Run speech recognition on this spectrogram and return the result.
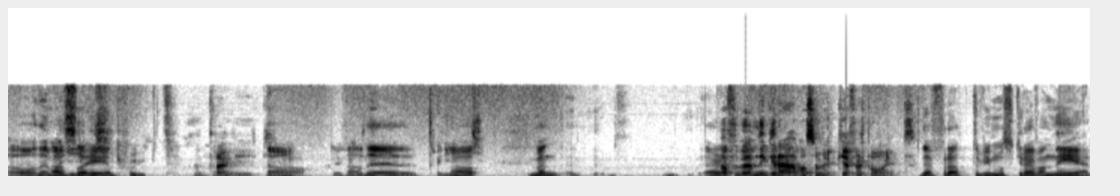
Ja, det är magik. Alltså helt sjukt. Det är Tragik. Ja, det är ja det är tragik. Ja, men... eh, Varför behöver ni gräva så mycket? Jag förstår inte. därför att vi måste gräva ner.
